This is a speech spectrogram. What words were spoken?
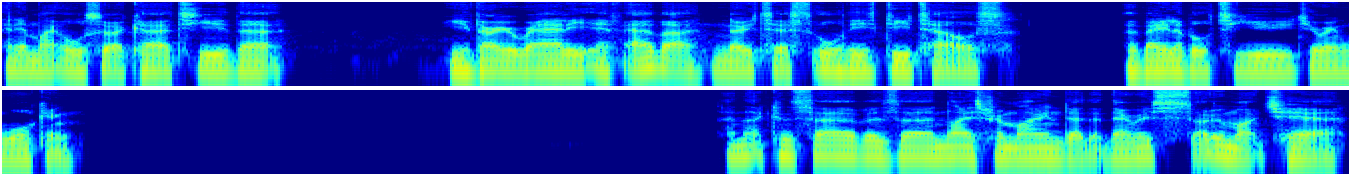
And it might also occur to you that you very rarely, if ever, notice all these details available to you during walking. And that can serve as a nice reminder that there is so much here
